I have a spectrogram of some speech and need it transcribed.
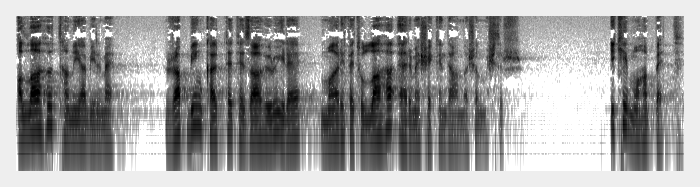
Allah'ı tanıyabilme, Rabbin kalpte tezahürü ile marifetullah'a erme şeklinde anlaşılmıştır. 2. Muhabbet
